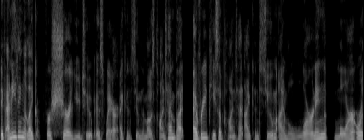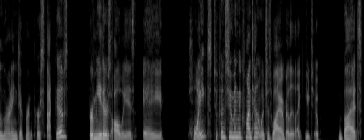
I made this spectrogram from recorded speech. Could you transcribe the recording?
If anything, like for sure, YouTube is where I consume the most content, but every piece of content I consume, I'm learning more or learning different perspectives. For me, there's always a point to consuming the content, which is why I really like YouTube. But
